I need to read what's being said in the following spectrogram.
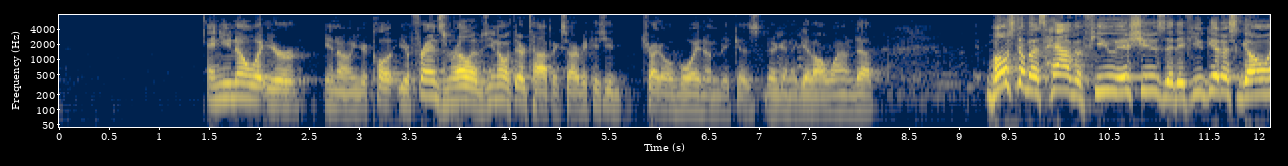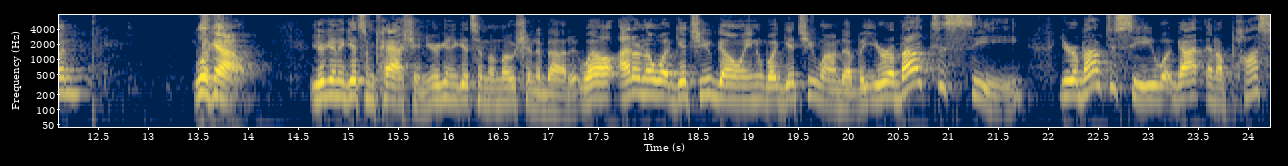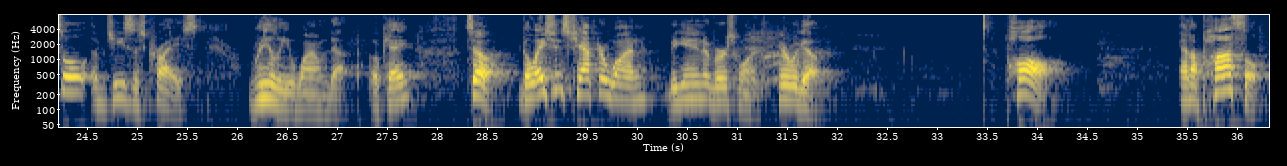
And you know what your, you know, your, clo- your friends and relatives, you know what their topics are because you try to avoid them because they're going to get all wound up most of us have a few issues that if you get us going, look out. You're going to get some passion. You're going to get some emotion about it. Well, I don't know what gets you going, what gets you wound up, but you're about to see, you're about to see what got an apostle of Jesus Christ really wound up, okay? So, Galatians chapter 1, beginning at verse 1. Here we go. Paul, an apostle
